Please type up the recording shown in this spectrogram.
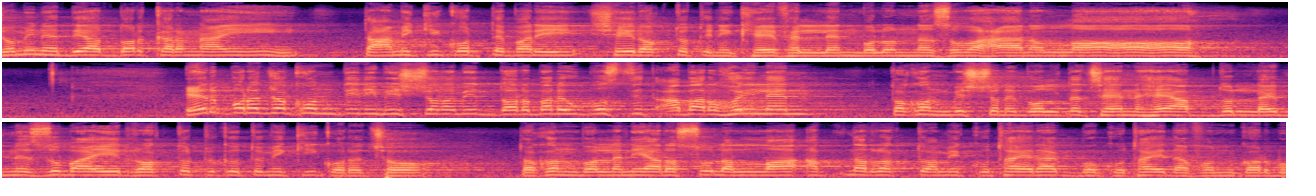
জমিনে দেওয়ার দরকার নাই, তা আমি কি করতে পারি? সেই রক্ত তিনি খেয়ে ফেললেন, বলুন না সুবাহান এরপরে যখন তিনি বিশ্বনবীর দরবারে উপস্থিত আবার হইলেন, তখন বিশ্বনবী বলতেছেন, হে আবদুল্লাহ ইবনে জুবাইর, রক্তটুকু তুমি কি করেছ? তখন বললেন, ইয়া রসুল আল্লাহ আপনার রক্ত আমি কোথায় রাখব, কোথায় দাফন করব।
